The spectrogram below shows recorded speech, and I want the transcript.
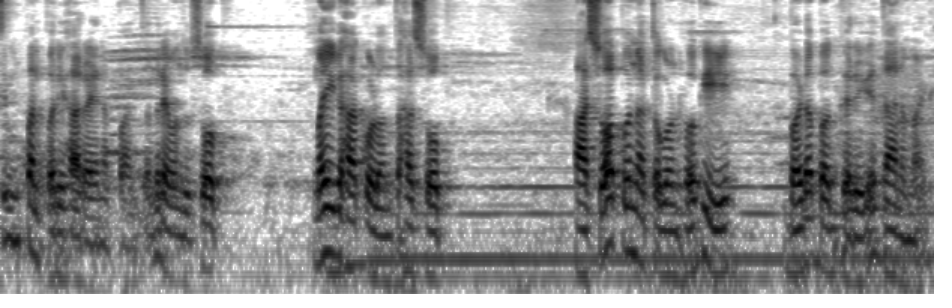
ಸಿಂಪಲ್ ಪರಿಹಾರ ಏನಪ್ಪ ಅಂತಂದರೆ ಒಂದು ಸೋಪ್. ಮೈಗೆ ಹಾಕ್ಕೊಳ್ಳುವಂತಹ ಸೋಪ್. ಆ ಸೋಪನ್ನು ತಗೊಂಡು ಹೋಗಿ ಬಡಬಗ್ಗರಿಗೆ ದಾನ ಮಾಡಿ.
